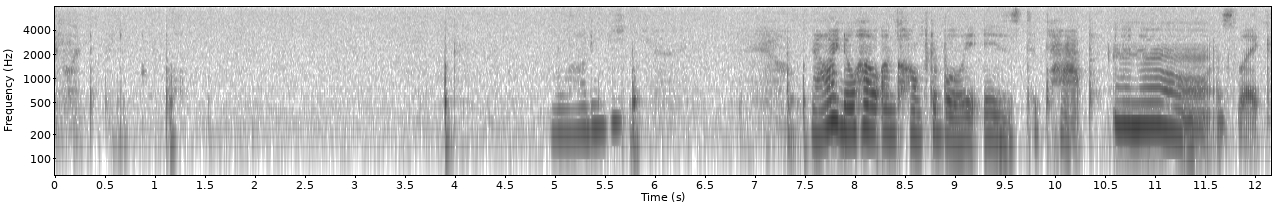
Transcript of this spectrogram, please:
The beauty. Now I know how uncomfortable it is to tap. I know. It's like,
